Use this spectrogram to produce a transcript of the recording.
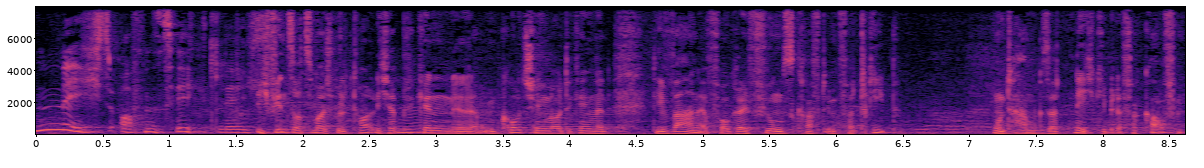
nicht offensichtlich. Ich finde es auch zum Beispiel toll, ich habe mhm. äh, im Coaching Leute kennengelernt, die waren erfolgreich Führungskraft im Vertrieb und haben gesagt, nee, ich gehe wieder verkaufen,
